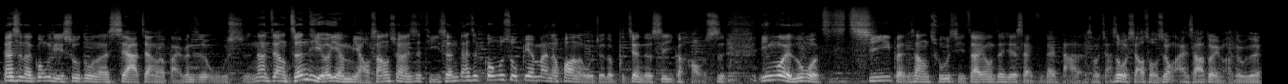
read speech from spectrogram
但是呢，攻击速度呢下降了百分之五十。那这样整体而言，秒伤虽然是提升，但是攻速变慢的话呢，我觉得不见得是一个好事。因为如果基本上初期在用这些骰子在打的时候，假设我小丑是用暗杀队嘛，对不对？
